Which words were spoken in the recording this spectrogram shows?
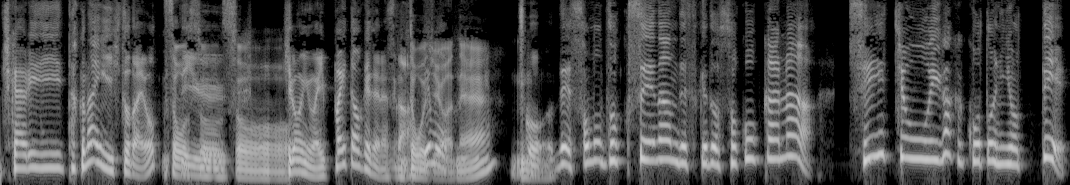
近寄りたくない人だよってそうそいううそう。ヒロインはいっぱいいたわけじゃないですか。当時はね。そう。で、その属性なんですけど、そこから成長を描くことによって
